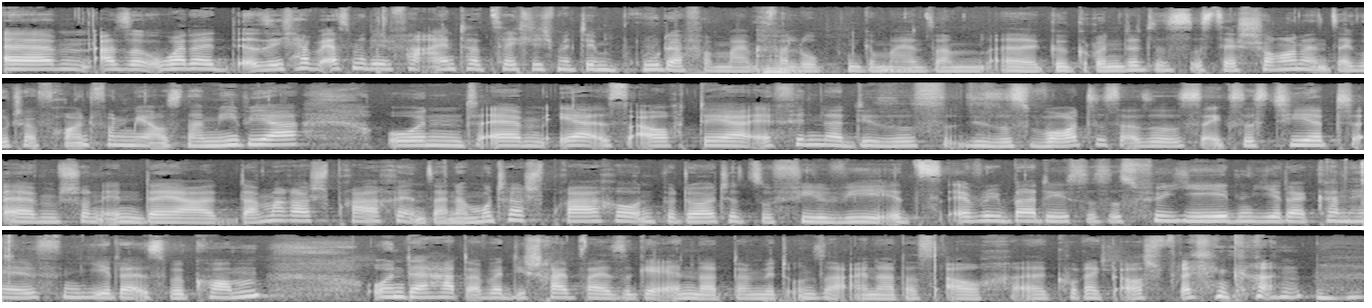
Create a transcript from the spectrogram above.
Ähm, also, Wada, also ich habe erstmal den Verein tatsächlich mit dem Bruder von meinem Verlobten gemeinsam äh, gegründet. Das ist der Sean, ein sehr guter Freund von mir aus Namibia. Und ähm, er ist auch der Erfinder dieses, dieses Wortes. Also es existiert ähm, schon in der Damara-Sprache, in seiner Muttersprache und bedeutet so viel wie It's everybody's. Es ist für jeden, jeder kann helfen, jeder ist willkommen. Und er hat aber die Schreibweise geändert, damit unser einer das auch äh, korrekt aussprechen kann. Mhm.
